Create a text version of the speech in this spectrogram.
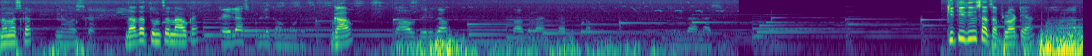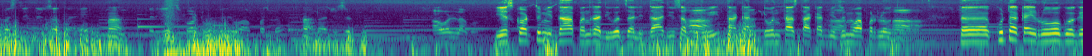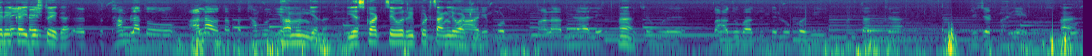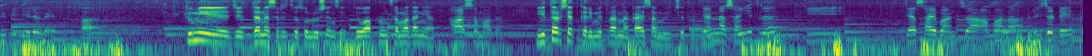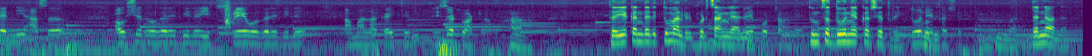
नमस्कार. नमस्कार. दादा तुमचं नाव काय? कैलास पुल्ले गावमोडे गाव? गाव बिरगाव बागलाण तालुका जिल्हा नाशिक. किती दिवसाचा प्लॉट आहे हा पस्तीस दिवसाचा आहे. हां. तर हे स्पॉट वगैरे वापरलं. हा. मला रिझल्ट आवडला बा एस्कॉट तुम्ही दहा पंधरा दिवस झाले. दहा दिवसापूर्वी. ताकात. दोन तास ताकात भिजून वापरलं होतं. हा. तर कुठं काही रोग वगैरे काही दिसतोय का? थांबला तो आला होता पण थांबून गेला. थांबून गेला. एस्कॉटचे वर रिपोर्ट चांगले हा वाटले. रिपोर्ट मला मिळाले. हा. त्याच्यामुळे ब- आजूबाजूचे लोकही म्हणतात का रिझल्ट भारी आहे. हा. बी निरग आहे. हा. तुम्ही जे धनश्रीचे सोल्युशन्स आहे ते वापरून समाधानी आहात? हा समाधान. इतर शेतकरी मित्रांना काय सांगू इच्छितात त्यांना सांगितलं की त्या साहेबांचा आम्हाला रिझल्ट आहे. त्यांनी असं औषध वगैरे दिले स्प्रे वगैरे दिले. आम्हाला काहीतरी रिझल्ट वाटला. हा. तर एकंदरीत तुम्हाला रिपोर्ट चांगले आले. रिपोर्ट चांगले आहे तुमचं दोन एकर क्षेत्र आहे. दोन. एकर शेत बरं धन्यवाद दादा.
